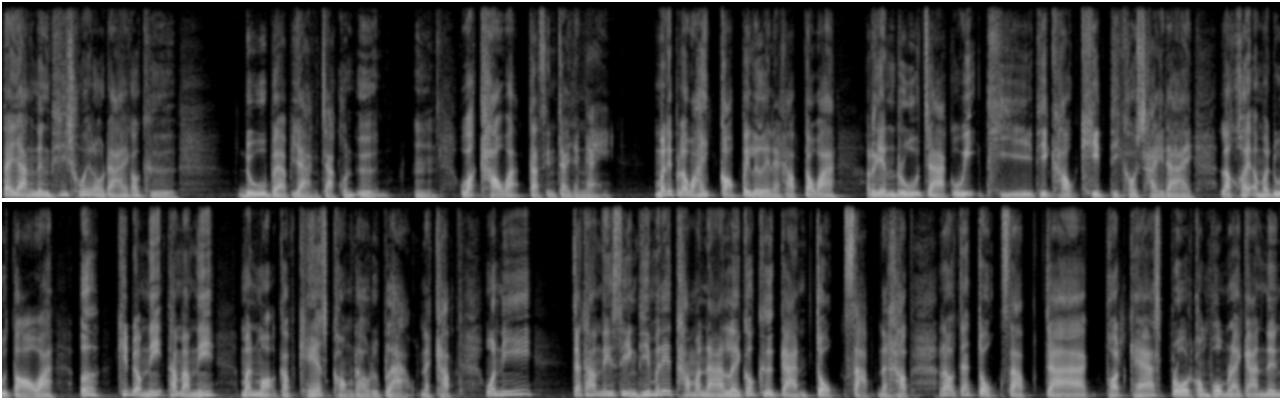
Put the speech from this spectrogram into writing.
แต่อย่างหนึ่งที่ช่วยเราได้ก็คือ ดูแบบอย่างจากคนอื่นว่าเขาอะตัดสินใจยังไง ไม่ได้แปลว่าให้ก๊อปไปเลยนะครับ แต่ว่า เรียนรู้จากวิธีที่เขาคิดที่เขาใช้ได้ แล้วค่อยเอามาดูต่อว่า เออ คิดแบบนี้ทำแบบนี้มันเหมาะกับเคสของเราหรือเปล่านะครับ วันนี้จะทำในสิ่งที่ไม่ได้ทำมานานเลยก็คือการจกสับนะครับ เราจะจกสับจากพอดแคสต์โปรดของผมรายการหนึ่ง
